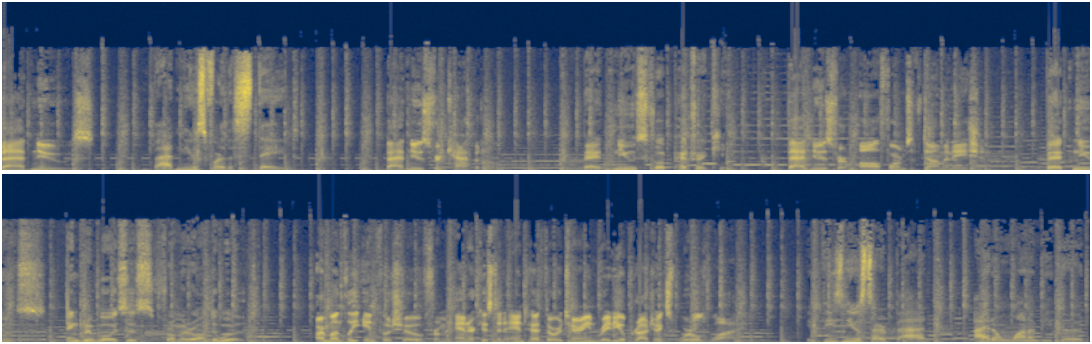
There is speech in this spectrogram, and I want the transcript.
Bad news. Bad news for the state. Bad news for capital. Bad news for patriarchy. Bad news for all forms of domination. Bad news. Angry voices from around the world. Our monthly info show from anarchist and anti authoritarian radio projects worldwide. If these news are bad, I don't want to be good.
